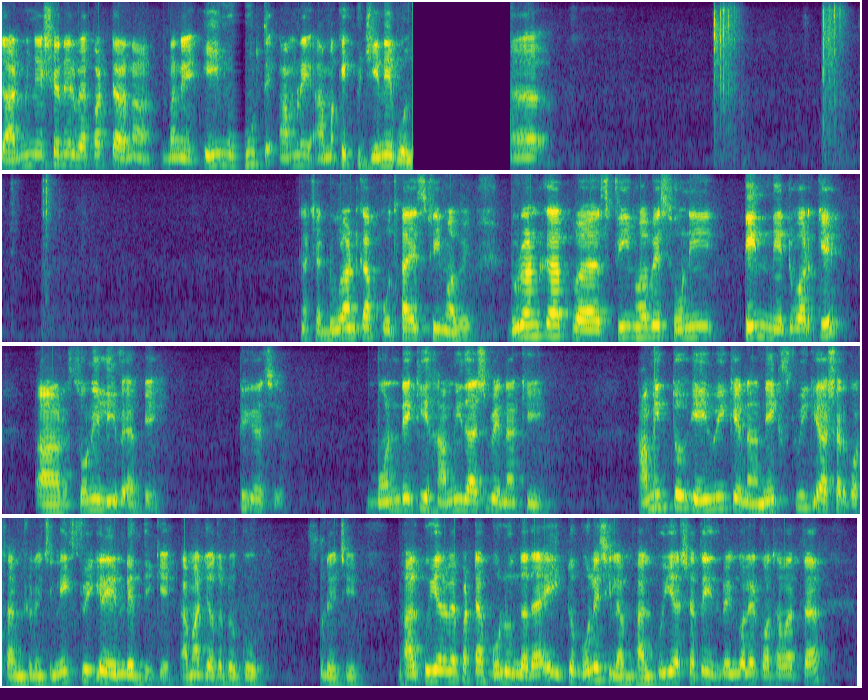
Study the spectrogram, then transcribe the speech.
টার্মিনেশনের ব্যাপারটা না মানে এই মুহূর্তে আমরা, আমাকে একটু জেনে বল আচ্ছা ডুরান্ড কাপ কোথায় স্ট্রিম হবে? ডুরান্ড কাপ স্ট্রিম হবে সোনি টেন নেটওয়ার্কে আর সোনি লিভ অ্যাপে ঠিক আছে? মন্ডে কি হামিদ আসবে নাকি? হামিদ তো এই উইকে না নেক্সট উইকে আসার কথা আমি শুনেছি। নেক্সট উইকের এন্ডের দিকে, আমার যতটুকু শুনেছি। ভালপুইয়ার ব্যাপারটা বলুন দাদা, এই তো বলেছিলাম, ভালপুইয়ার সাথে ইস্ট বেঙ্গলের কথাবার্তা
